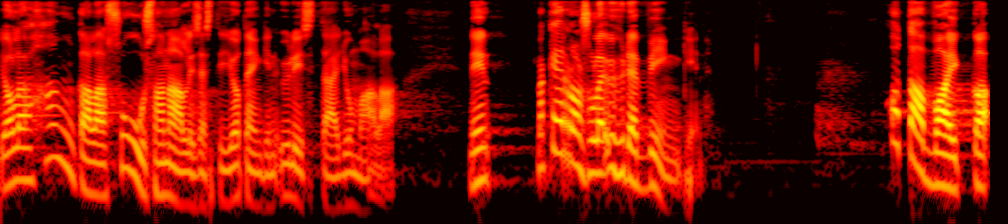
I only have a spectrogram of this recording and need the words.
jolle on hankala suusanallisesti jotenkin ylistää Jumalaa, niin mä kerron sulle yhden vinkin. Ota vaikka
